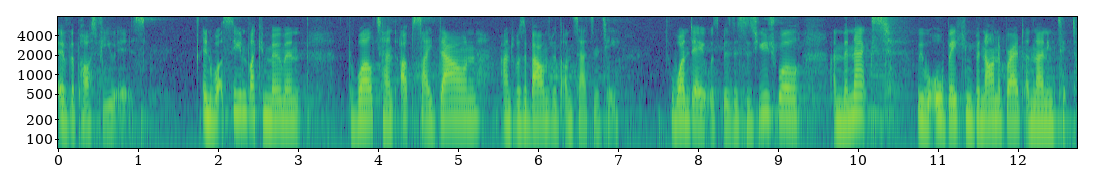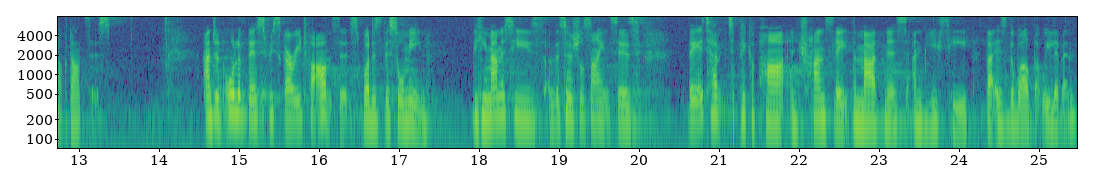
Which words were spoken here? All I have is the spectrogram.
over the past few years. In what seemed like a moment, the world turned upside down and was abound with uncertainty. One day it was business as usual, and the next, we were all baking banana bread and learning TikTok dances. And in all of this, we scurried for answers. What does this all mean? The humanities and the social sciences, they attempt to pick apart and translate the madness and beauty that is the world that we live in.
